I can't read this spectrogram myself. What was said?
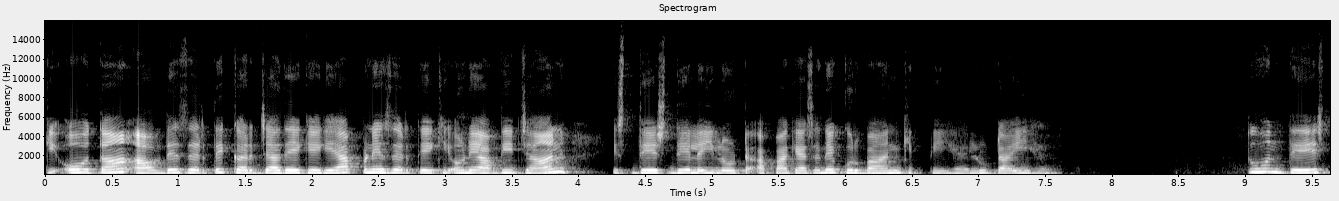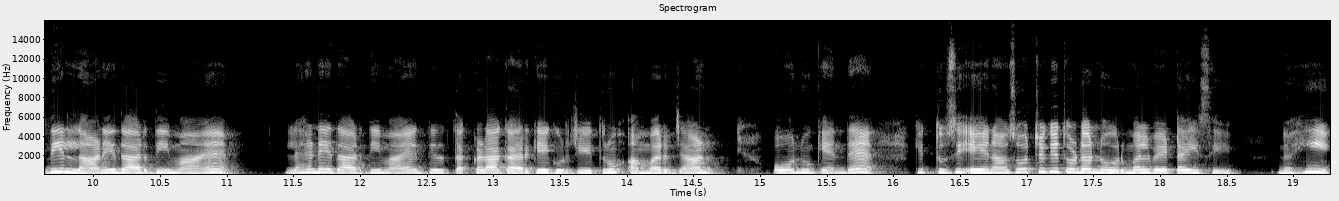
ਕਿ ਉਹ ਤਾਂ ਆਪਦੇ ਸਿਰ ਤੇ ਕਰਜ਼ਾ ਦੇ ਕੇ ਗਿਆ, ਆਪਣੇ ਸਿਰ ਤੇ ਕਿ ਉਹਨੇ ਆਪਦੀ ਜਾਨ ਇਸ ਦੇਸ਼ ਦੇ ਲਈ ਲੁੱਟ, ਆਪਾਂ ਕਹਿ ਸਕਦੇ ਹਾਂ ਕੁਰਬਾਨ ਕੀਤੀ ਹੈ, ਲੁਟਾਈ ਹੈ। ਤੂੰ ਹੁਣ ਦੇਸ਼ ਦੀ ਲਾਣੇਦਾਰ ਦੀ ਮਾਂ ਹੈ। ਲਹਿਣੇਦਾਰ ਦੀ ਮਾਂ ਦਿਲ ਤਕੜਾ ਕਰਕੇ ਗੁਰਜੀਤ ਨੂੰ ਅਮਰ ਜਾਣ। ਉਹ ਉਹਨੂੰ ਕਹਿੰਦਾ ਕਿ ਤੁਸੀਂ ਇਹ ਨਾ ਸੋਚੋ ਕਿ ਤੁਹਾਡਾ ਨੋਰਮਲ ਬੇਟਾ ਹੀ ਸੀ। ਨਹੀਂ,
